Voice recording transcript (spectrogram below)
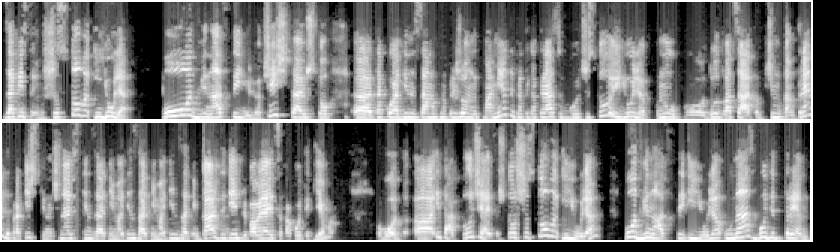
записываем 6 июля по 12 июля. Вообще считаю, что э, такой один из самых напряженных моментов, это как раз будет 6 июля ну, до 20. Почему там тренды практически начинаются один за одним, один за одним, один за одним. Каждый день прибавляется какой-то гемор. Вот. А, итак, получается, что с 6 июля по 12 июля у нас будет тренд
